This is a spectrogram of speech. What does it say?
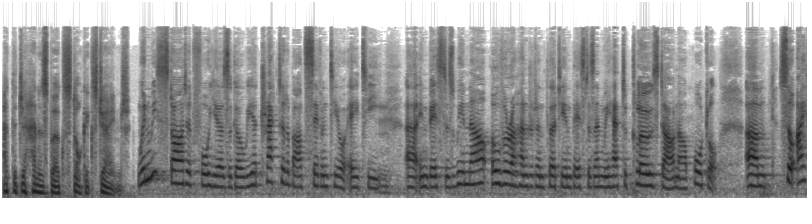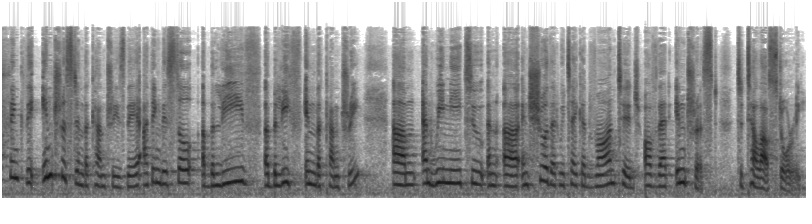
at the Johannesburg Stock Exchange. When we started four years ago, we attracted about 70 or 80 mm. uh, investors. We're now over 130 investors and we had to close down our portal. Um, so I think the interest in the country is there. I think there's still a belief, a belief in the country. Um, and we need to uh, ensure that we take advantage of that interest to tell our story.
